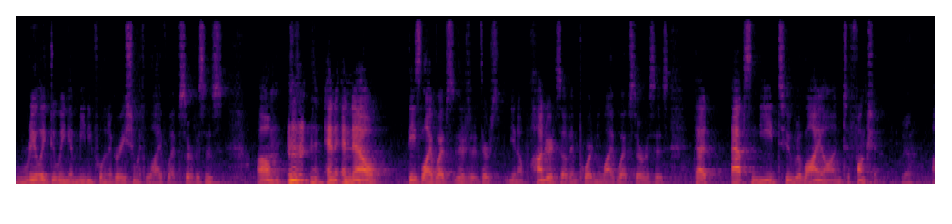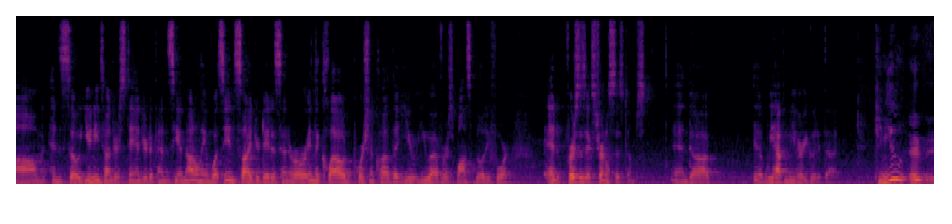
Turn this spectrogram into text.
really doing a meaningful integration with live web services, um, and and now these live webs there's there's you know hundreds of important live web services that apps need to rely on to function. Um, and so you need to understand your dependency and not only on what's inside your data center or in the cloud portion of cloud that you, you have responsibility for, and versus external systems. And uh, we happen to be very good at that. Can you, uh,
